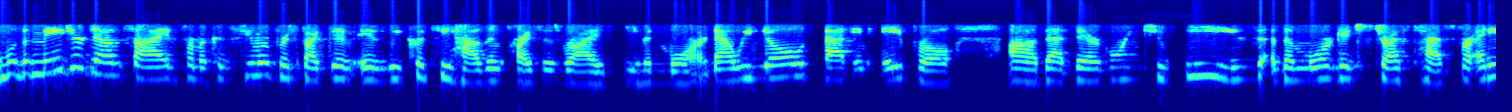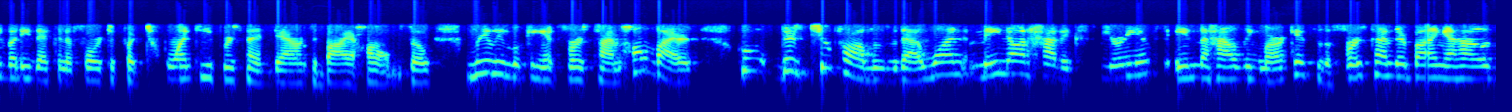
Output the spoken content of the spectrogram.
Well, the major downside from a consumer perspective is we could see housing prices rise even more. Now, we know that in April, uh, that they're going to ease the mortgage stress test for anybody that can afford to put 20% down to buy a home. So, really looking at first time home buyers who there's two problems with that. One, may not have experience in the housing market. So, the first time they're buying a house,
